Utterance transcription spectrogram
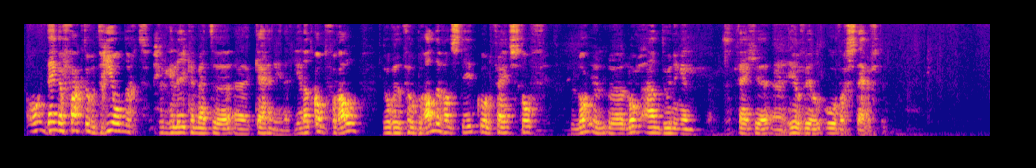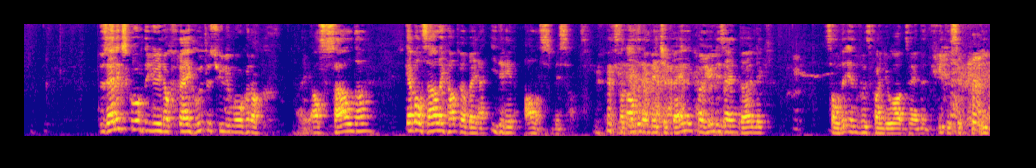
Oh, ik denk een factor 300 vergeleken met uh, kernenergie. En dat komt vooral door het verbranden van steenkool, fijnstof, long, uh, longaandoeningen, krijg je heel veel oversterfte. Dus eigenlijk scoorden jullie nog vrij goed, dus jullie mogen nog, als zaal dan. Ik heb al zalen gehad waar bijna iedereen alles mis had. Dat is dan altijd een beetje pijnlijk, maar jullie zijn duidelijk. Het zal de invloed van Johan zijn in kritische publiek.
